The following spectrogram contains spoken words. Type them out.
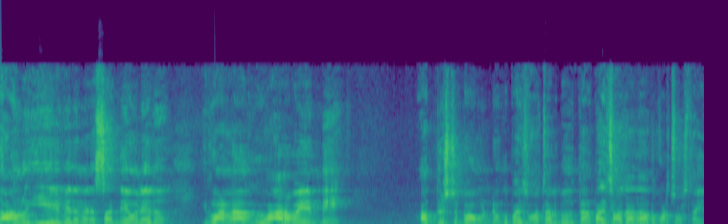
దానిలో ఏ విధమైన సందేహం లేదు. ఇవాళ నాకు అరవై ఎనిమిది అదృష్టం బాగుంటే ఒక పది సంవత్సరాలు బతుకుతాను. పది సంవత్సరాల తర్వాత కూడా చూస్తాయి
